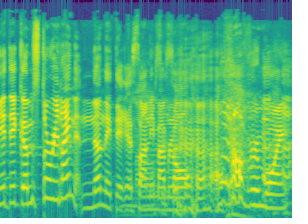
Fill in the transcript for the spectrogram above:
Il était comme storyline non intéressant, Non, les mamelons. On en veut moins.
